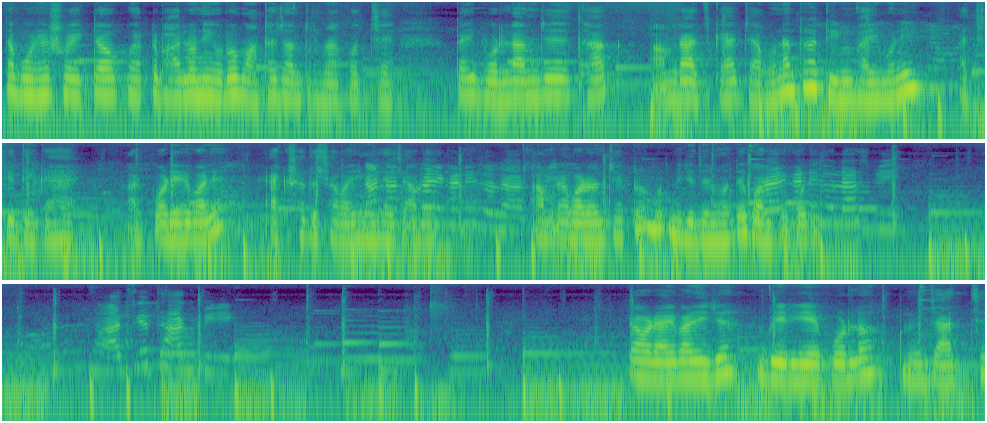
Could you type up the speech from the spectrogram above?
তা বোনের শরীরটাও খুব একটা ভালো নেই, ওরও মাথা যন্ত্রণা করছে। তাই বললাম যে, থাক, আমরা আজকে আর যাব না, তোরা তিন ভাই বোনই আজকে দেখে হয় আর পরের বারে একসাথে সবাই মিলে যাব। আমরা বরঞ্চ একটু নিজেদের মধ্যে গল্প করি। তা ওরা এবার এই যে বেরিয়ে পড়ল যাচ্ছে।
